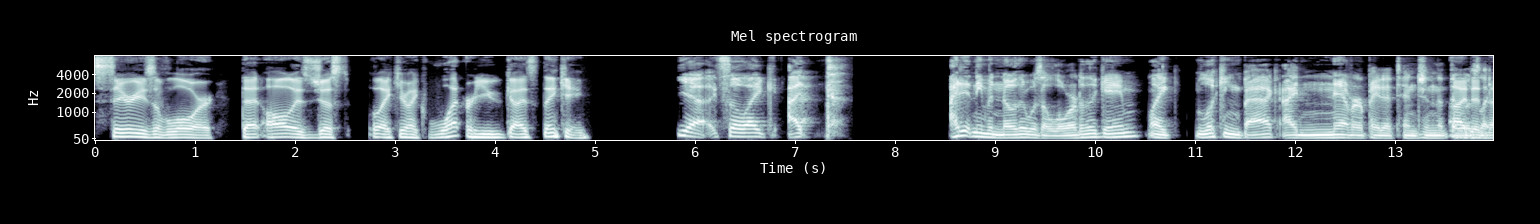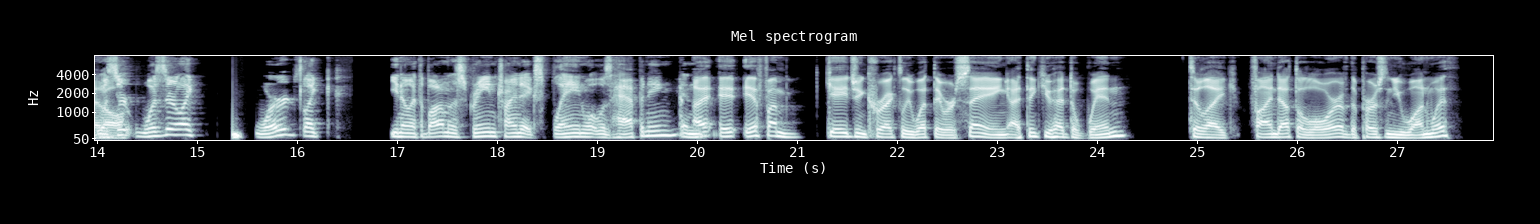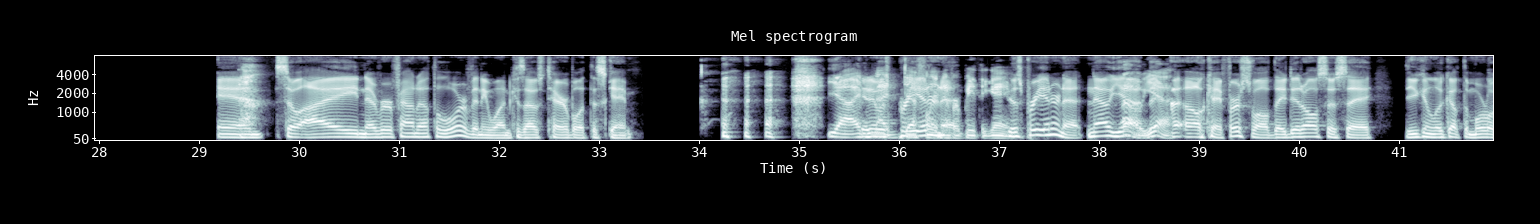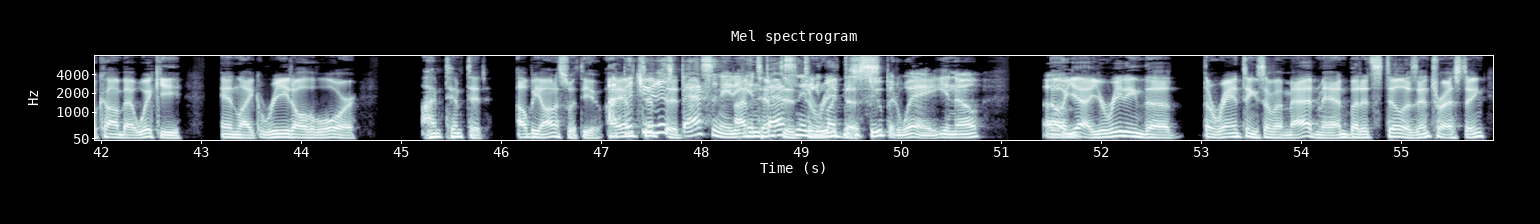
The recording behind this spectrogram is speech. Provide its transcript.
series of lore that all is just like you're like, what are you guys thinking? Yeah, so like I I didn't even know there was a lore to the game. Like looking back, I never paid attention that there I was like was all. there was there like words like you know at the bottom of the screen trying to explain what was happening and I, if I'm gauging correctly what they were saying, I think you had to win to like find out the lore of the person you won with. And so I never found out the lore of anyone because I was terrible at this game. yeah, I, And it was I definitely never beat the game. It was pre-internet. Now, yeah, Oh, yeah. they- uh, okay. First of all, they did also say that you can look up the Mortal Kombat wiki and like read all the lore. I'm tempted. I'll be honest with you. I, I, am bet you it tempted. is fascinating I'm and fascinating in read like the this. stupid way, you know. oh Um, yeah, you're reading the the rantings of a madman, but it still is interesting.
